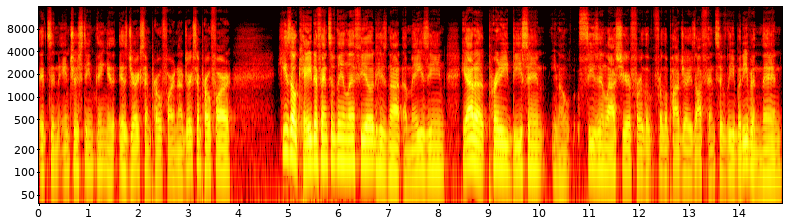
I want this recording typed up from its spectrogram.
it's an interesting thing is Jurickson Profar. Now Jurickson Profar, he's okay defensively in left field. He's not amazing. He had a pretty decent, you know, season last year for the for the Padres offensively, but even then,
